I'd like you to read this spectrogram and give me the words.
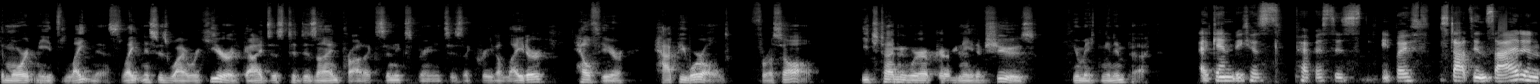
the more it needs lightness. Lightness is why we're here. It guides us to design products and experiences that create a lighter, healthier, happy world for us all. Each time you wear a pair of native shoes, you're making an impact. Again, because purpose is, it both starts inside and,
